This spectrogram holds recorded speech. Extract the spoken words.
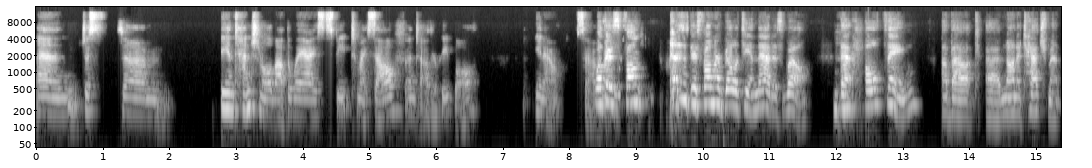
and just um, be intentional about the way I speak to myself and to other people, you know. So well, there's vul- there's vulnerability in that as well. Mm-hmm. That whole thing about uh, non-attachment.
